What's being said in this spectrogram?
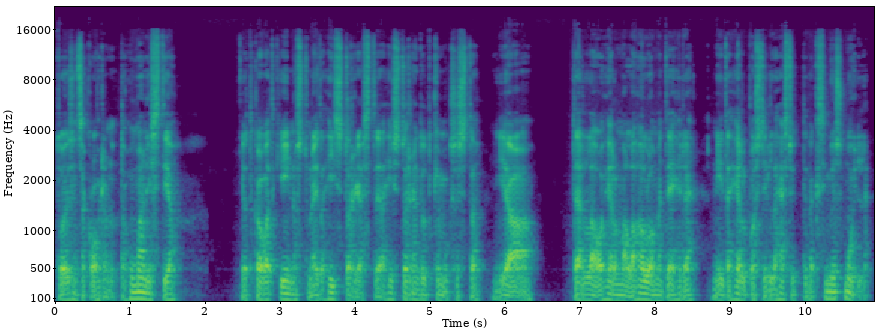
toisensa kohdannutta humanistia, jotka ovat kiinnostuneita historiasta ja historian tutkimuksesta, ja tällä ohjelmalla haluamme tehdä niitä helposti lähestyttäväksi myös muille.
